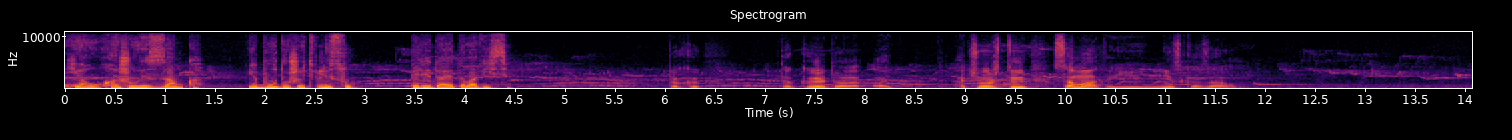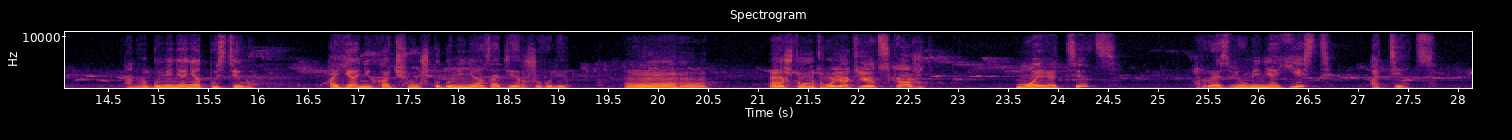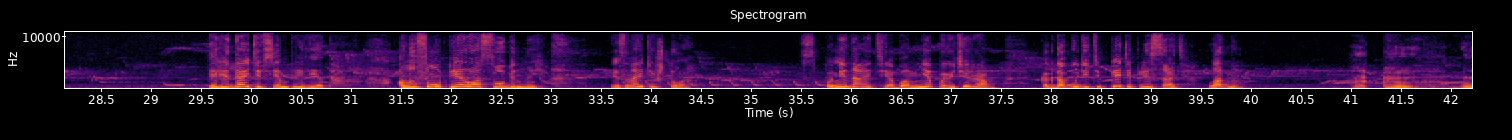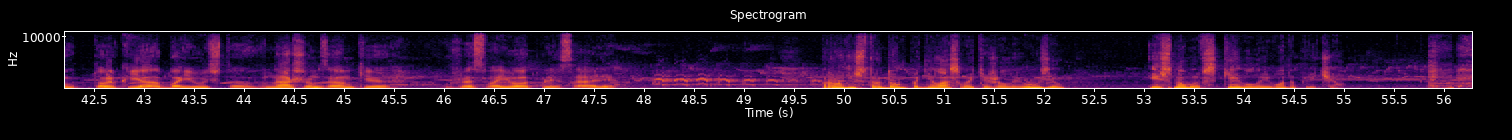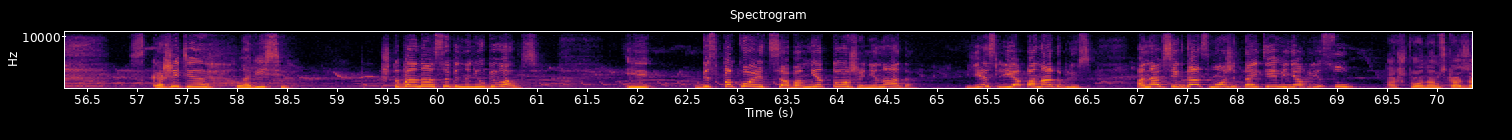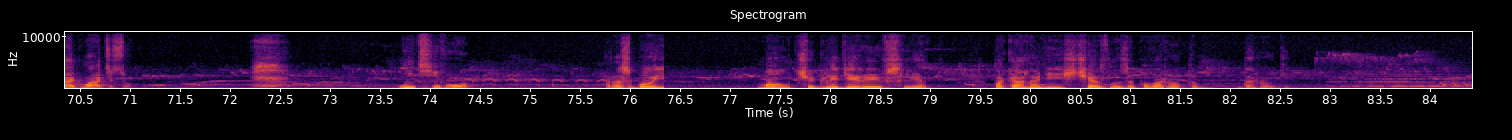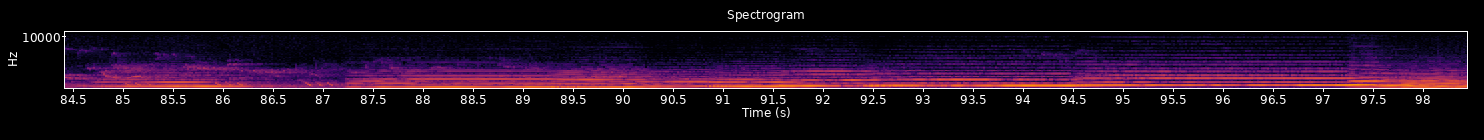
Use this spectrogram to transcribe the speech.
Я ухожу из замка и буду жить в лесу. Передай это Лависе. Так, так это, а, а чё ж ты сама-то ей не сказала? Она бы меня не отпустила. А я не хочу, чтобы меня задерживали. Ага. А что твой отец скажет? Мой отец? Разве у меня есть отец? Передайте всем привет. А лысому перу особенный. И знаете что? Вспоминайте обо мне по вечерам, когда будете петь и плясать. Ладно? Ну, только я боюсь, что в нашем замке уже свое отплясали. Рони с трудом подняла свой тяжелый узел и снова вскинула его на плечо. Скажите Лависе, чтобы она особенно не убивалась. И беспокоиться обо мне тоже не надо. Если я понадоблюсь, она всегда сможет найти меня в лесу. А что нам сказать Матису? Ничего разбой молча глядели ей вслед, пока она не исчезла за поворотом дороги.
